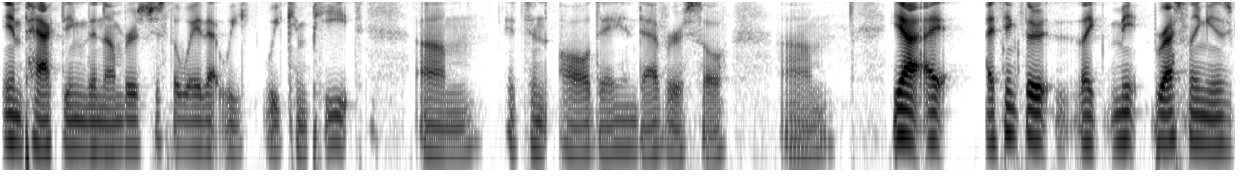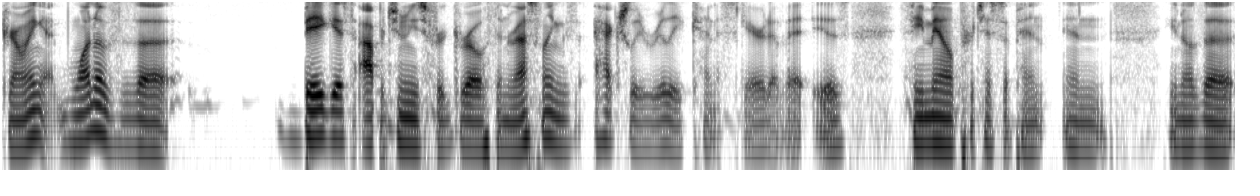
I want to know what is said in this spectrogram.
impacting the numbers just the way that we we compete. Um, it's an all day endeavor. So, um, yeah, I I think there like wrestling is growing. One of the biggest opportunities for growth in wrestling is actually really kind of scared of it is female participant and you know the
